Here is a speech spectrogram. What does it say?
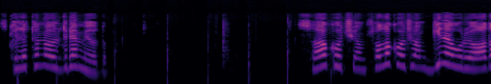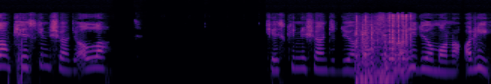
Skeletonu öldüremiyordum. Sağa koşuyorum, sola koşuyorum. Yine vuruyor adam keskin nişancı. Allah. Keskin nişancı diyorum ben. Ali diyorum ona. Ali.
